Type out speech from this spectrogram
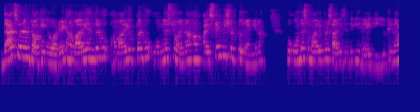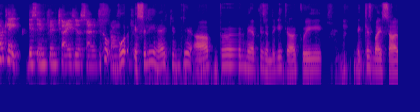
that's what am talking about right ہمارے اندر وہ ہمارے اوپر وہ اونس جو ہے نا ہم آئس لینڈ بھی شفٹ ہو جائیں گے نا وہ اونس ہمارے اوپر ساری زندگی رہے گی۔ You can not like disenfranchise yourself وہ اس لیے ہے کیونکہ آپ نے اپنی زندگی کا کوئی اکیس بائیس سال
